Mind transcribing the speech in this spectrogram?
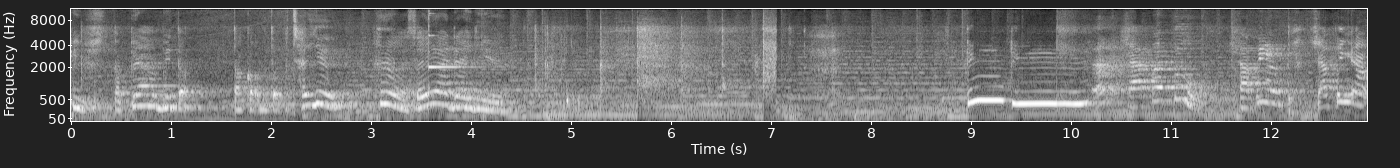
Ish, tapi Habib tak takut tak percaya. Ha, saya ada idea. Ting ting. Ha? Siapa tu? Siapa yang siapa yang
